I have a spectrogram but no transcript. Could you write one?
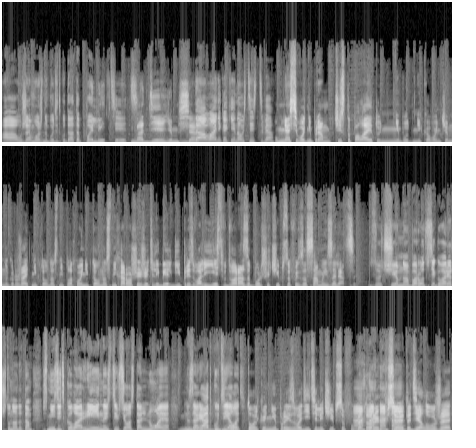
а, уже можно будет куда-то полететь. Надеемся. Да, Ваня, какие новости у тебя? У меня сегодня прям чисто по лайту, не буду никого ничем нагружать, никто у нас не плохой, никто у нас не хороший. Жители Бельгии призвали есть в два раза больше чипсов из-за самоизоляции. Зачем? Наоборот, все говорят, что надо там снизить калорийность и все остальное, Ну, зарядку делать. Вот только не производители чипсов, у которых все это дело уже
